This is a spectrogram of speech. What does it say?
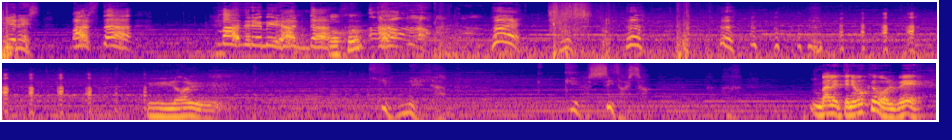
¿Quién es? ¡Basta! ¡Madre Miranda! Ojo. LOL. ¿Quién era? ¿Qué ha sido eso? Vale, tenemos que volver.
